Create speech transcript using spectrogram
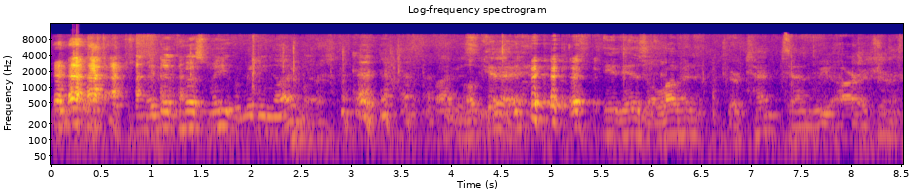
They didn't miss me, the meeting I missed. Okay. It is eleven, or ten, ten, we are adjourned.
